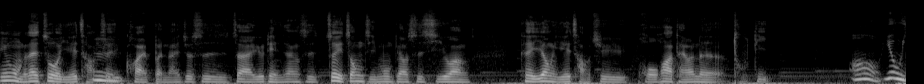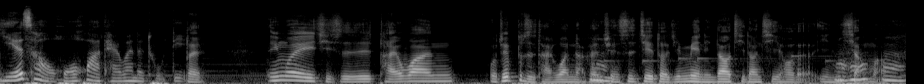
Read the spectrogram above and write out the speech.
因为我们在做野草这一块，嗯、本来就是在有点像是最终极目标是希望可以用野草去活化台湾的土地。哦，用野草活化台湾的土地。对，因为其实台湾。我觉得不止台湾呐，可能全世界都已经面临到极端气候的影响嘛，嗯嗯、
